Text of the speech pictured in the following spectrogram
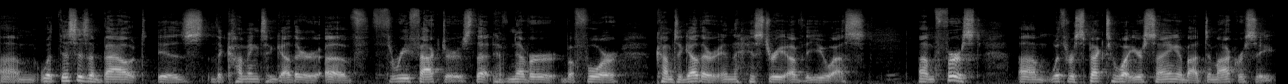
Um, what this is about is the coming together of three factors that have never before come together in the history of the U.S. Um, first, with respect to what you're saying about democracy,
